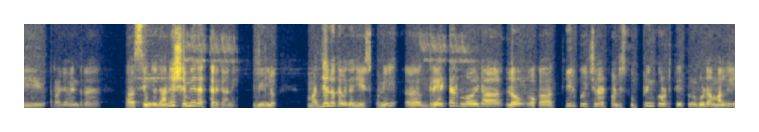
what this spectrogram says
ఈ రాఘవేంద్ర సింగ్ కానీ షమీర్ అఖ్తర్ కానీ వీళ్ళు మధ్యలో కలుగ చేసుకుని గ్రేటర్ నోయిడాలో ఒక తీర్పు ఇచ్చినటువంటి సుప్రీంకోర్టు తీర్పును కూడా మళ్ళీ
